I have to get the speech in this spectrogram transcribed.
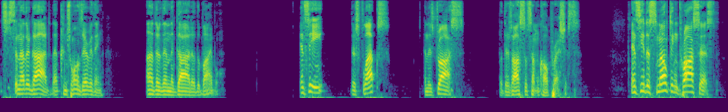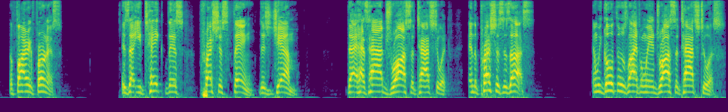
It's just another God that controls everything other than the God of the Bible. And see, there's flux and there's dross, but there's also something called precious. And see, the smelting process, the fiery furnace, is that you take this precious thing, this gem that has had dross attached to it, and the precious is us. And we go through life and we have dross attached to us.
